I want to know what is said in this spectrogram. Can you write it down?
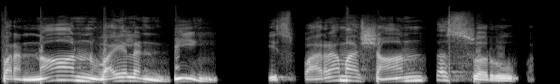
for a non-violent being परमशान्तस्वरूपम्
